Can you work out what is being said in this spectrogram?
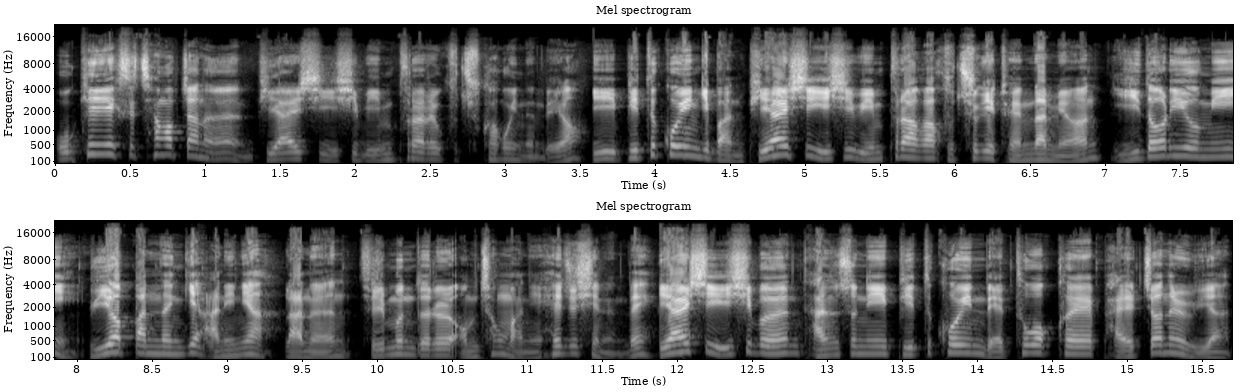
OKX 창업자는 BRC20 인프라를 구축하고 있는데요. 이 비트코인 기반 BRC20 인프라가 구축이 된다면 이더리움이 위협받는 게 아니냐라는 질문들을 엄청 많이 해주시는데 BRC20은 단순히 비트코인 네트워크의 발전을 위한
